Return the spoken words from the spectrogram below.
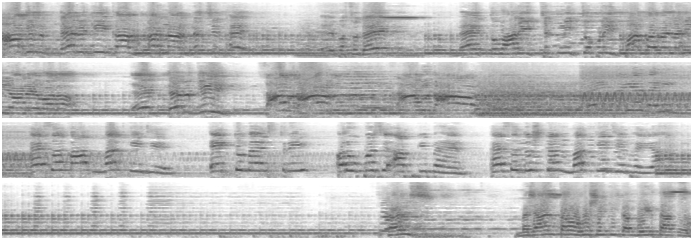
आज इस देवकी का मरना निश्चित है। हे वसुदेव, मैं तुम्हारी चिकनी चुपड़ी बातों में नहीं आने वाला। एक देवकी, सावधान! सावधान! एक तो मैं स्त्री और ऊपर से आपकी बहन। ऐसा दुष्कर्म मत कीजिए भैया। कंस, मैं जानता हूँ विषय की गंभीरता को।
